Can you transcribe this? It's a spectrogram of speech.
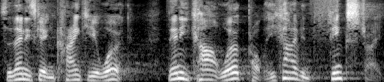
So then he's getting cranky at work. Then he can't work properly. He can't even think straight.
